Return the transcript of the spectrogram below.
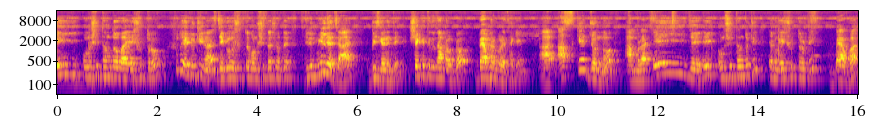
এই অনুসিদ্ধান্ত বা এই সূত্র শুধু এই দুটি নয়, যে কোনো সূত্র বা অনুসিদ্ধান্তের সাথে যদি মিলে যায় বীজগাণিতিক, সেক্ষেত্রে কিন্তু আমরা ওগুলো ব্যবহার করে থাকি। আর আজকের জন্য আমরা এই যে এই অনুসিদ্ধান্তটি এবং এই সূত্রটি ব্যবহার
